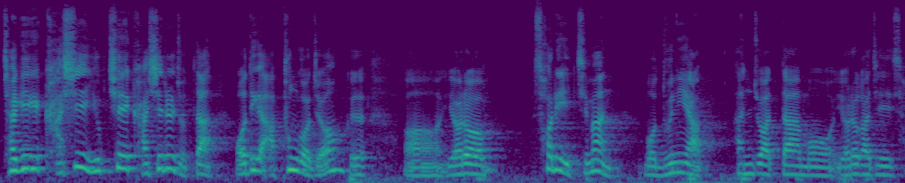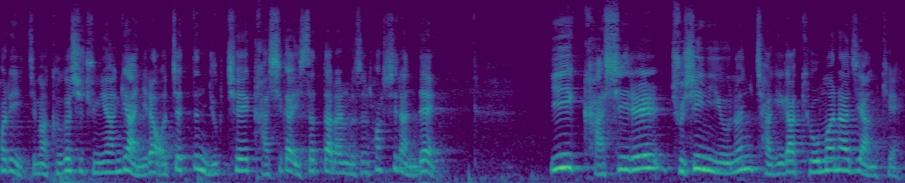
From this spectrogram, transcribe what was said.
자기에게 가시, 육체의 가시를 줬다. 어디가 아픈 거죠. 그, 어, 여러 설이 있지만, 뭐, 눈이 안 좋았다, 뭐, 여러 가지 설이 있지만, 그것이 중요한 게 아니라, 어쨌든 육체에 가시가 있었다라는 것은 확실한데, 이 가시를 주신 이유는 자기가 교만하지 않게,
